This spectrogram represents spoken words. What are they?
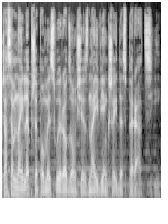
Czasem najlepsze pomysły rodzą się z największej desperacji.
